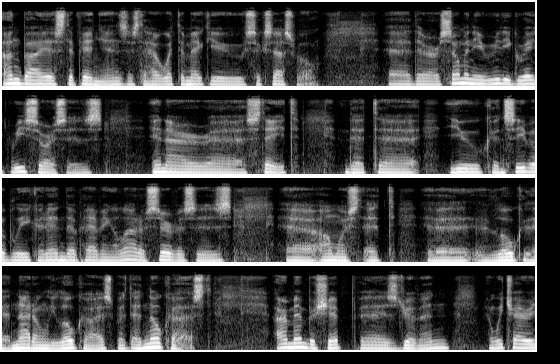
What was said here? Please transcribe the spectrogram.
unbiased opinions as to how what to make you successful. Uh, there are so many really great resources in our uh, state that uh, you conceivably could end up having a lot of services uh, almost at Uh, low, uh, not only low cost, but at no cost. Our membership is driven and we try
